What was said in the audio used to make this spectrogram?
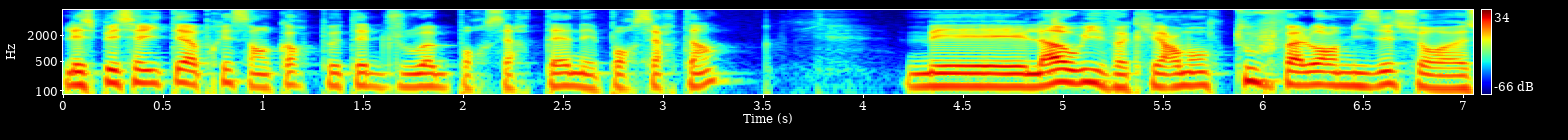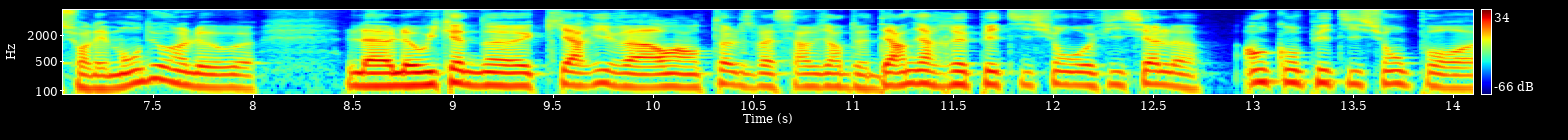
Les spécialités, après, c'est encore peut-être jouable pour certaines et pour certains. Mais là, oui, il va clairement tout falloir miser sur, euh, sur les mondiaux. Hein. Le, le week-end euh, qui arrive à Antols va servir de dernière répétition officielle en compétition pour,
